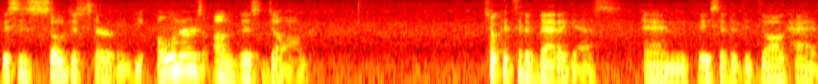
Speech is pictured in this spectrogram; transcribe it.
This is so disturbing. The owners of this dog took it to the vet, I guess, and they said that the dog had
